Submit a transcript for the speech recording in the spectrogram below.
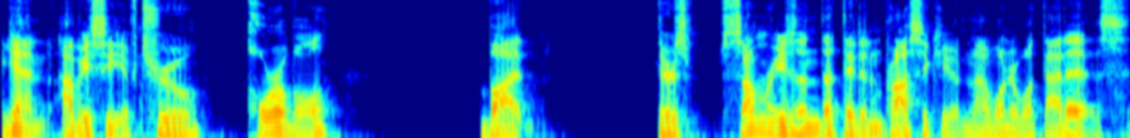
Again, obviously, if true, horrible, but there's some reason that they didn't prosecute, and I wonder what that is.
